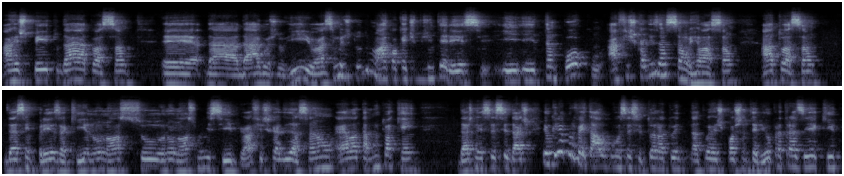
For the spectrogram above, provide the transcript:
a respeito da atuação é, da, da Águas do Rio, acima de tudo, não há qualquer tipo de interesse e, e tampouco há fiscalização em relação à atuação dessa empresa aqui no nosso, no nosso município. A fiscalização ela está muito aquém das necessidades. Eu queria aproveitar algo que você citou na tua, na tua resposta anterior para trazer aqui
